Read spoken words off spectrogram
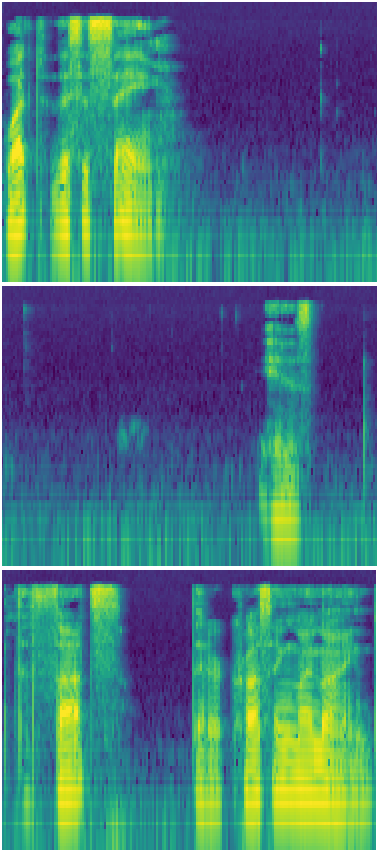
What this is saying is the thoughts that are crossing my mind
